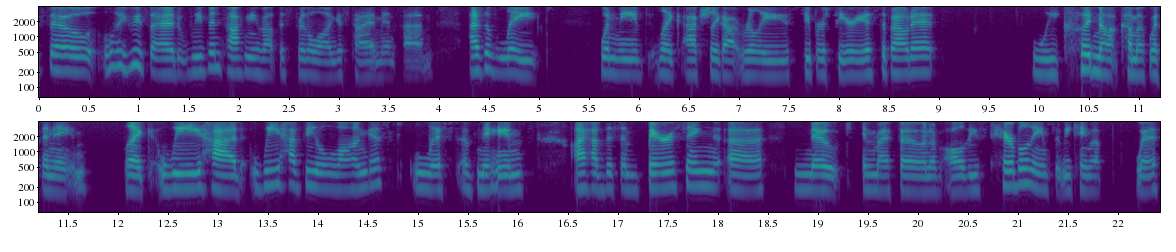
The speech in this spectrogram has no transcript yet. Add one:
so like we said, we've been talking about this for the longest time and um as of late when we like actually got really super serious about it, we could not come up with a name. Like we had we have the longest list of names. I have this embarrassing uh note in my phone of all these terrible names that we came up with,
